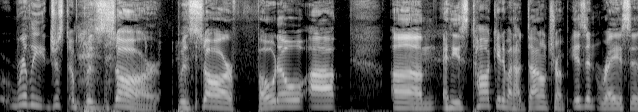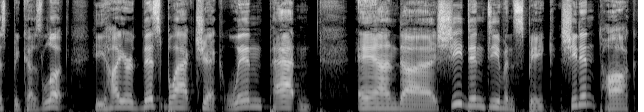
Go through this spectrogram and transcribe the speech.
really just a bizarre, bizarre photo op. Um, and he's talking about how Donald Trump isn't racist because look, he hired this black chick, Lynn Patton, and uh, she didn't even speak. She didn't talk.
